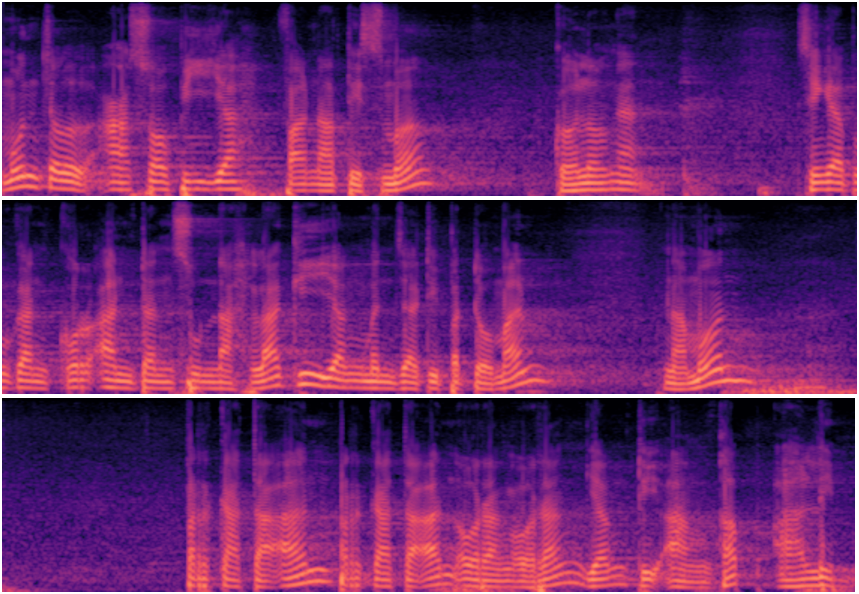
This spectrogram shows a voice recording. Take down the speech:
Muncul asobiyah fanatisme golongan. Sehingga bukan Quran dan Sunnah lagi yang menjadi pedoman namun perkataan-perkataan orang-orang yang dianggap alim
